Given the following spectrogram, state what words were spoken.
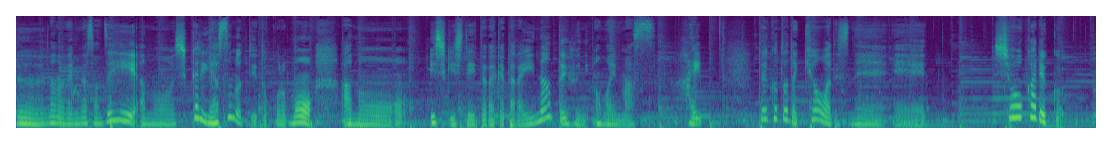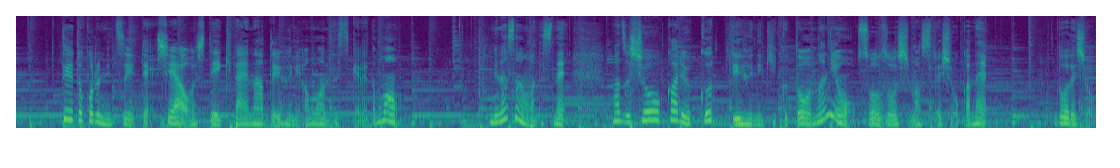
うん、なので皆さんぜひあのしっかり休むっていうところもあの意識していただけたらいいなというふうに思います。はい。ということで今日はですね、えー、消化力っていうところについてシェアをしていきたいなというふうに思うんですけれども皆さんはですねまず消化力っていうふうに聞くと何を想像しますでしょうかね？どうでしょう？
